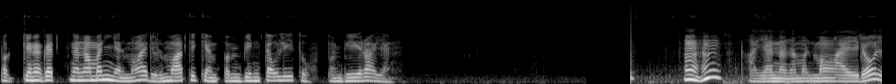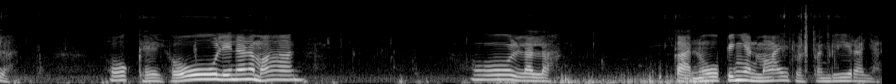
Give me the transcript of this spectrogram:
Pag kinagat na naman yan mga idol matik yan pambinta ulito pambira yan Mhm. Ayan na naman mga idol. Okay, huli na naman. Oh lala. Kanuping yan mga idol, pambira yan.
